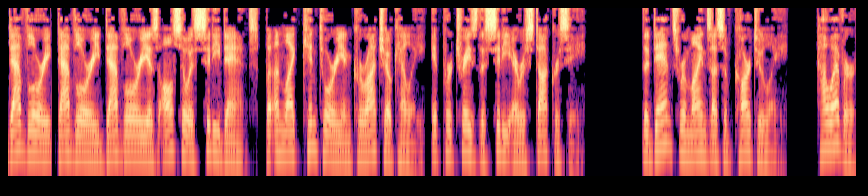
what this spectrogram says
Davluri Davluri Davluri is also a city dance, but unlike Kintori and Karachokheli, it portrays the city aristocracy. The dance reminds us of Kartuli. However,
